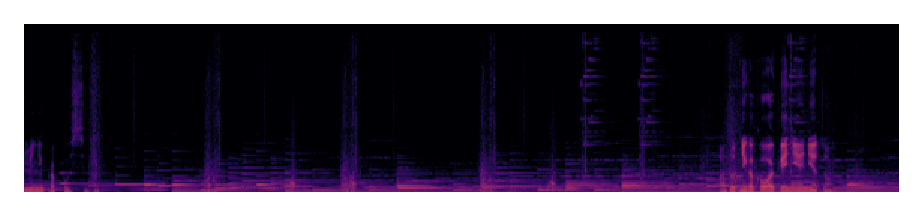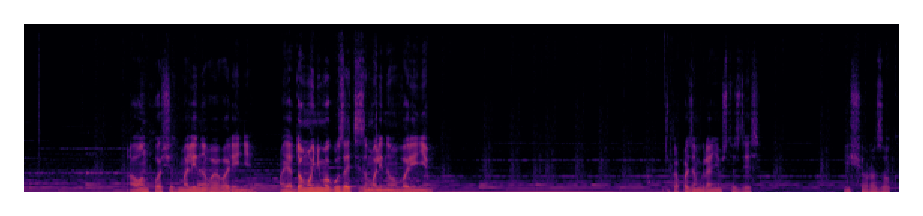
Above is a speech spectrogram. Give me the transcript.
Он меня не пропустит. А тут никакого пения нету. А он хочет малиновое варенье. А я дома не могу зайти за малиновым вареньем. Ну-ка, пойдем глянем, что здесь. Еще разок.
